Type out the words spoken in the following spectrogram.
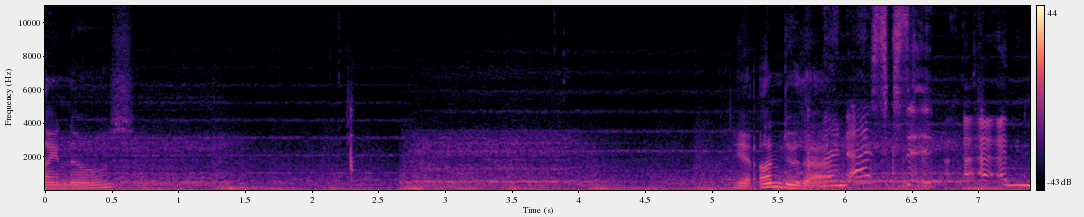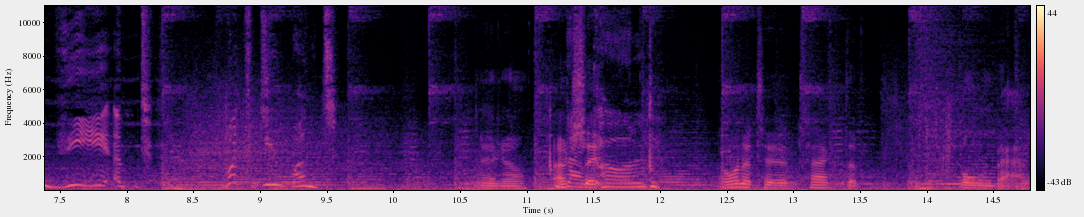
Asked knows. Yeah, undo that. Thine asks, uh, I, I mean the, uh, what do you want? There you go. Actually? I wanted to attack the bone bat.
